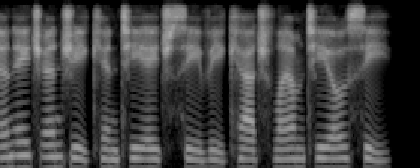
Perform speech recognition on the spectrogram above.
NHNG Kin THC V CACH Lam TOC,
